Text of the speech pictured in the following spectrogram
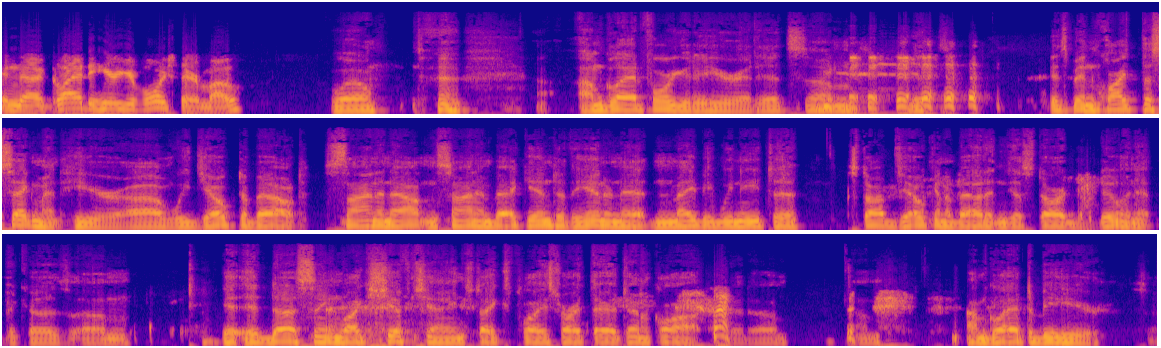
and uh, glad to hear your voice there, Mo. Well, I'm glad for you to hear it. It's um, it's, it's been quite the segment here. Uh, we joked about signing out and signing back into the internet, and maybe we need to stop joking about it and just start doing it because um, it, it, does seem like shift change takes place right there at ten o'clock. But um, I'm, I'm glad to be here. So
